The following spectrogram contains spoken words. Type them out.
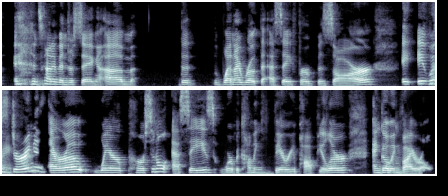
it's kind of interesting. Um, the when I wrote the essay for Bazaar, it, it was right. during an era where personal essays were becoming very popular and going mm-hmm. viral.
